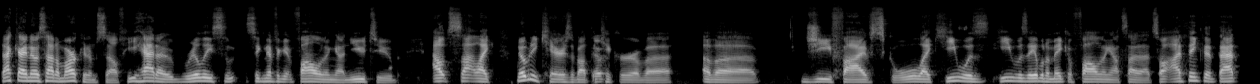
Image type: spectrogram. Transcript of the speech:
That guy knows how to market himself. He had a really significant following on YouTube. Outside, like nobody cares about the yep. kicker of a of a G5 school. Like he was he was able to make a following outside of that. So I think that that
